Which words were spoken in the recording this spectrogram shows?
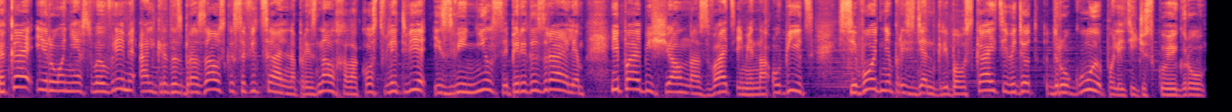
Какая ирония, в свое время Альгредас Бразаускас официально признал Холокост в Литве, извинился перед Израилем и пообещал назвать имена убийц. Сегодня президент Грибаускайте ведет другую политическую игру.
